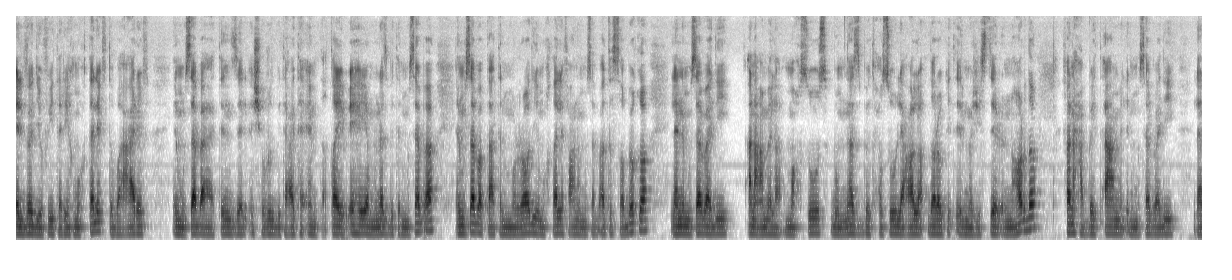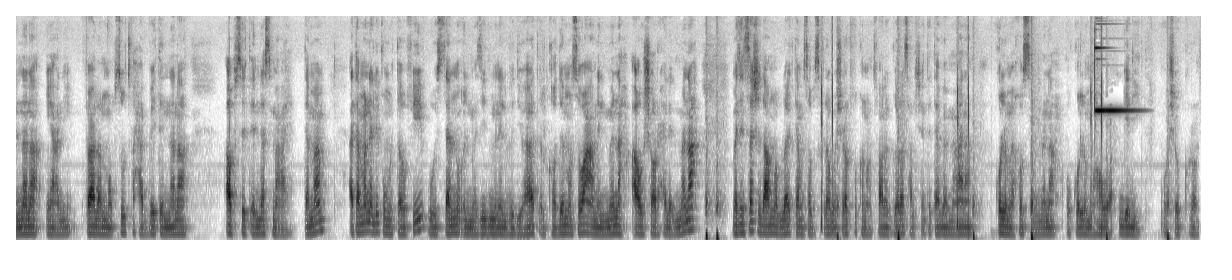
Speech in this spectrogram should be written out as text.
الفيديو فيه تاريخ مختلف تبقى عارف المسابقة هتنزل الشروط بتاعتها إمتى. طيب إيه هي مناسبة المسابقة؟ المسابقة بتاعت المرة دي مختلفة عن المسابقات السابقة لأن المسابقة دي أنا عاملها مخصوص بمناسبة حصولي على درجة الماجستير النهاردة. فأنا حبيت أعمل المسابقة دي لأن أنا يعني فعلا مبسوط فحبيت إن أنا أبسط الناس معايا. تمام؟ أتمنى لكم التوفيق واستنوا المزيد من الفيديوهات القادمة سواء عن المنح أو شرح للمنح. ما تنساش تدعمنا ب like تعمل subscribe واشتراك في القناه وتفعل الجرس علشان تتابع معانا كل ما يخص المنح وكل ما هو جديد. وشكرا.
